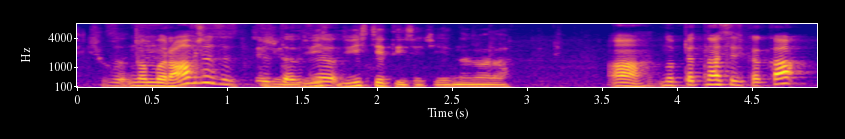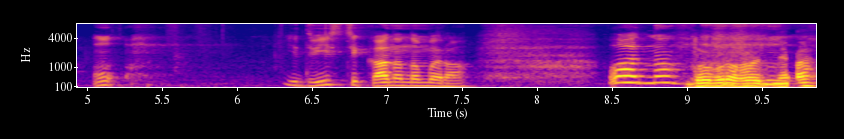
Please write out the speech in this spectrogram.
якщо З- хочеш. Номера вже за- за- 200 200 тисяч є номера. А, ну 15 кк м, і 200 к на номера. Ладно. Доброго дня.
